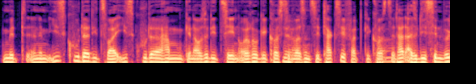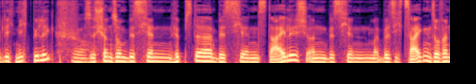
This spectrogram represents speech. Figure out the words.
mit einem E-Scooter. Die zwei E-Scooter haben genauso die 10 Euro gekostet, ja. was uns die Taxifahrt gekostet ja. hat. Also die sind wirklich nicht billig. Ja. Es ist schon so ein bisschen hipster, ein bisschen stylisch und ein bisschen, man will sich zeigen. Insofern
